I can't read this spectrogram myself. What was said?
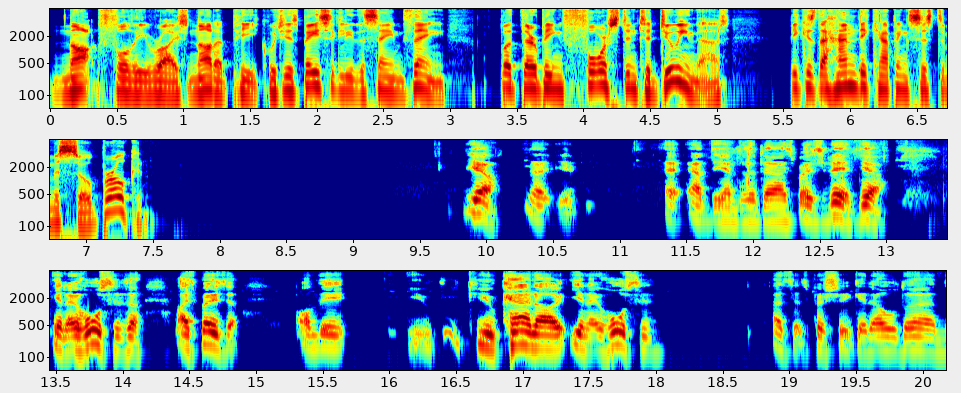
not fully right, not at peak, which is basically the same thing, but they're being forced into doing that because the handicapping system is so broken. Yeah, uh, at the end of the day, I suppose it is. Yeah, you know, horses are. I suppose on the you you can uh, you know horses as especially get older and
